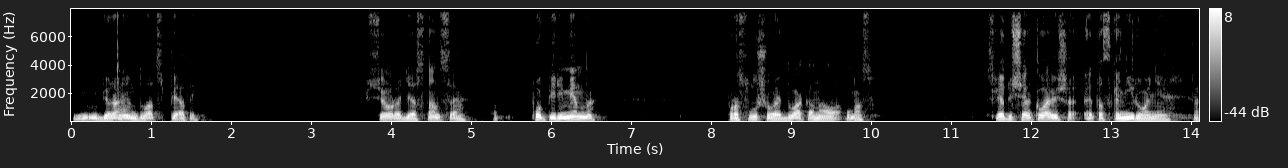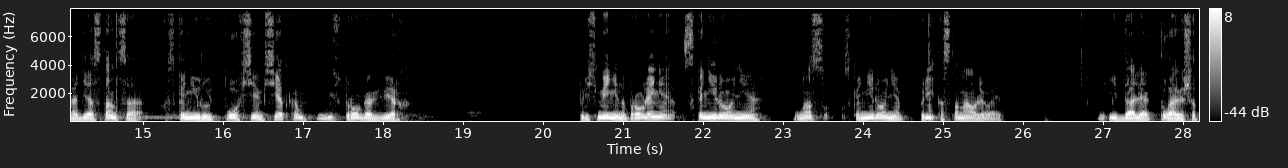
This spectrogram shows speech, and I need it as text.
и выбираем 25. Все, радиостанция попеременно прослушивает два канала у нас. Следующая клавиша это сканирование. Радиостанция сканирует по всем сеткам и строго вверх. При смене направления сканирования у нас сканирование приостанавливает. И далее клавиша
